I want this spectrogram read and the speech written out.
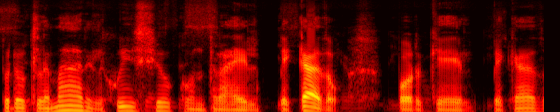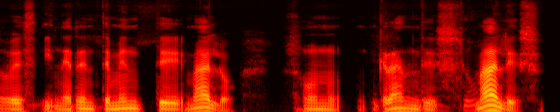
proclamar el juicio contra el pecado, porque el pecado es inherentemente malo, son grandes males,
